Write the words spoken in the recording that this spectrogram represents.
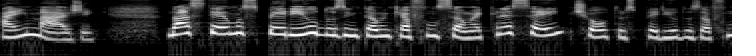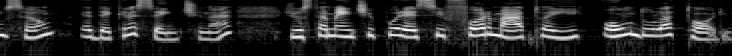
a imagem. Nós temos períodos, então, em que a função é crescente, outros períodos a função é decrescente, né? Justamente por esse formato aí ondulatório.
